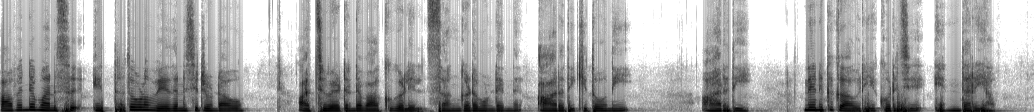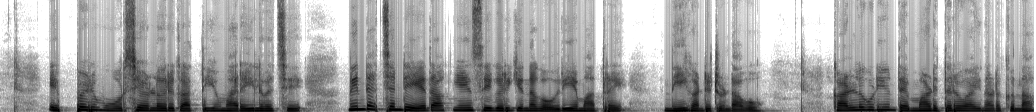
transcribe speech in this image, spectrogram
അവന്റെ മനസ്സ് എത്രത്തോളം വേദനിച്ചിട്ടുണ്ടാവും? അച്ചുവേട്ടന്റെ വാക്കുകളിൽ സങ്കടമുണ്ടെന്ന് ആരതിക്ക് തോന്നി. ആരതി നിനക്ക് ഗൗരിയെക്കുറിച്ച് എന്തറിയാം? എപ്പോഴും മൂർച്ചയുള്ള ഒരു കത്തിയും അരയിൽ വെച്ച് നിന്റെ അച്ഛന്റെ ഏതാജ്ഞയും സ്വീകരിക്കുന്ന ഗൗരിയെ മാത്രമേ നീ കണ്ടിട്ടുണ്ടാവൂ. കള്ളുകുടിയും തെമ്മാടിത്തരവുമായി നടക്കുന്ന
